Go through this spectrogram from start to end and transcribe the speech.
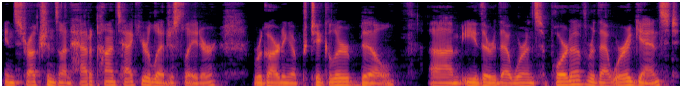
instructions on how to contact your legislator regarding a particular bill, um, either that we're in support of or that we're against.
